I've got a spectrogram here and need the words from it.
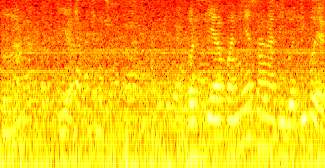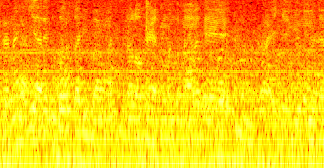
Hmm, iya. Persiapannya sangat tiba-tiba ya karena JR itu baru tadi banget kalau kayak teman-teman kayak kayak gitu dan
